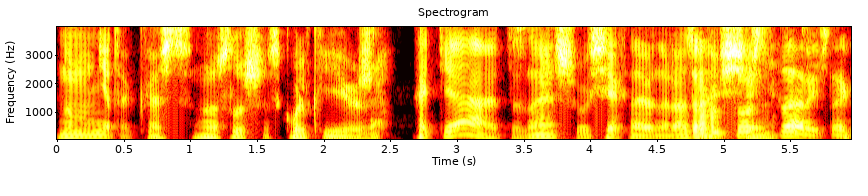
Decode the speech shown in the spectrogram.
Ну, мне так кажется. Ну, слушай, сколько ей уже? Хотя, это, знаешь, у всех, наверное, разные Трамп ощущения. тоже старый так.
